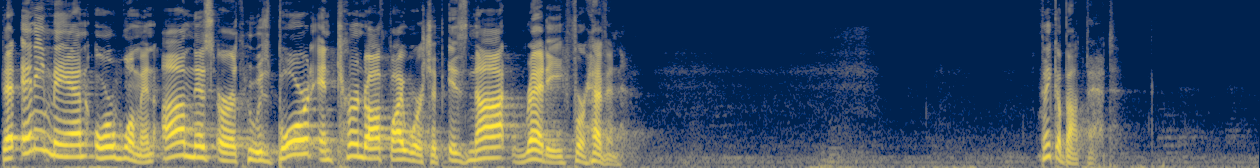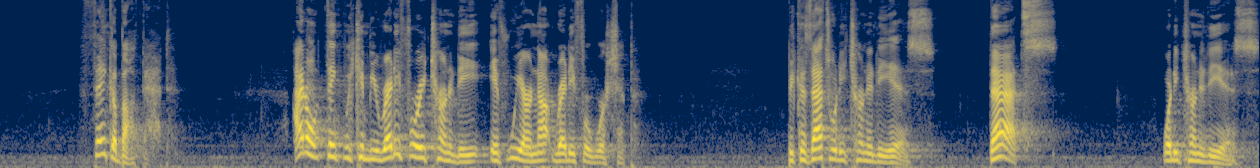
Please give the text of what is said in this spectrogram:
that any man or woman on this earth who is bored and turned off by worship is not ready for heaven. Think about that. Think about that. I don't think we can be ready for eternity if we are not ready for worship. Because that's what eternity is. That's what eternity is.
